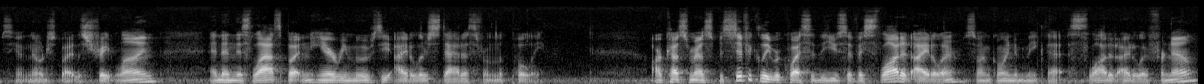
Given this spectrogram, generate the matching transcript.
See, I've noticed by the straight line. And then this last button here removes the idler status from the pulley. Our customer has specifically requested the use of a slotted idler, so I'm going to make that a slotted idler for now.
